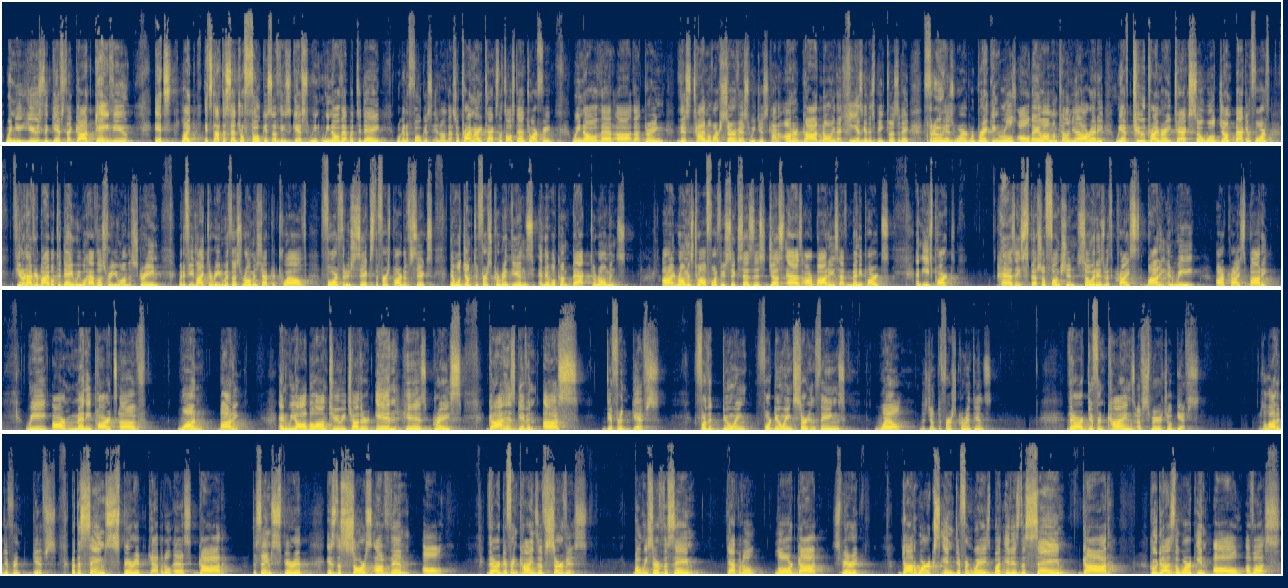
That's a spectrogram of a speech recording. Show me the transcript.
when you use the gifts that God gave you, it's like, it's not the central focus of these gifts. We, we know that, but today we're going to focus in on that. So, primary text, let's all stand to our feet. We know that, uh, that during this time of our service, we just kind of honor God, knowing that He is going to speak to us today through His Word. We're breaking rules all day long. I'm telling you that already. We have two primary texts, so we'll jump back and forth. If you don't have your Bible today, we will have those for you on the screen. But if you'd like to read with us Romans chapter 12, 4 through 6, the first part of 6, then we'll jump to 1 Corinthians, and then we'll come back to Romans. All right, Romans 12, 4 through 6 says this Just as our bodies have many parts, and each part has a special function, so it is with Christ's body, and we are Christ's body. We are many parts of one body, and we all belong to each other. In His grace, God has given us different gifts for the doing for doing certain things well. Let's jump to 1 Corinthians. There are different kinds of spiritual gifts. There's a lot of different gifts. But the same Spirit, capital S, God, the same Spirit is the source of them all. There are different kinds of service, but we serve the same capital Lord, God, Spirit. God works in different ways, but it is the same God who does the work in all of us.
